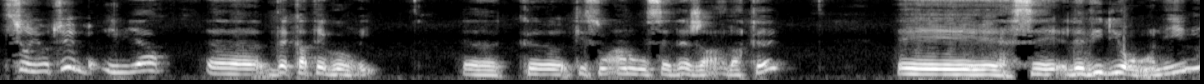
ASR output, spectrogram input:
Sur YouTube, il y a des catégories que, qui sont annoncées déjà à l'accueil, et c'est les vidéos en ligne,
